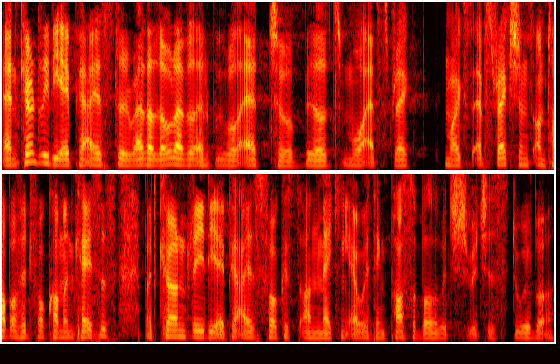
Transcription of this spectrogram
And currently the API is still rather low level, and we will add to build more abstract more abstractions on top of it for common cases. But currently the API is focused on making everything possible, which which is doable.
